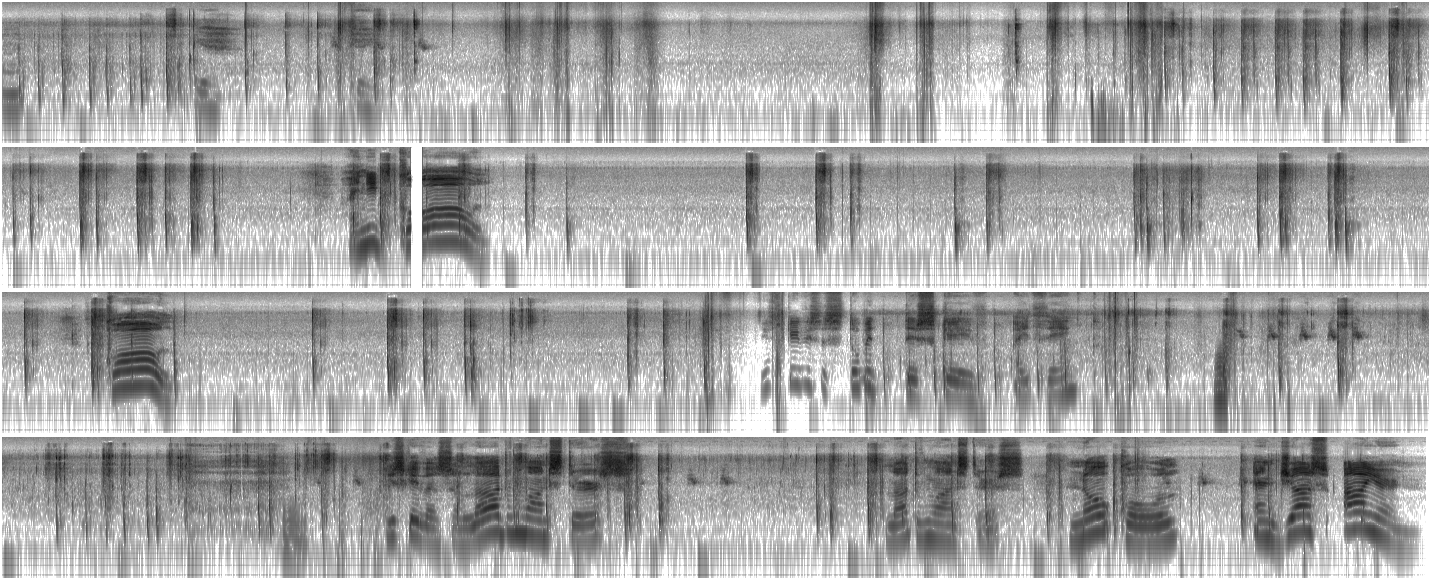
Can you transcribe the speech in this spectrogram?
Uh, yeah. Okay. I need coal. Coal. This cave is a stupid this cave, I think. This gave us a lot of monsters. Lot of monsters. No coal. And just iron.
